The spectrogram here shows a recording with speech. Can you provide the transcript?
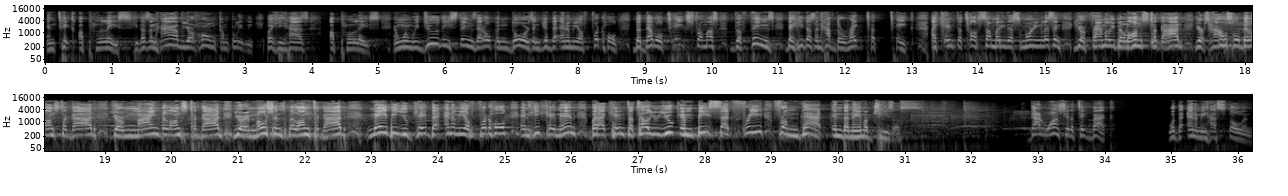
and take a place. He doesn't have your home completely, but he has a place. And when we do these things that open doors and give the enemy a foothold, the devil takes from us the things that he doesn't have the right to take. I came to tell somebody this morning listen, your family belongs to God, your household belongs to God, your mind belongs to God, your emotions belong to God. Maybe you gave the enemy a foothold and he came in, but I came to tell you, you can be set free from that in the name of Jesus. God wants you to take back what the enemy has stolen.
